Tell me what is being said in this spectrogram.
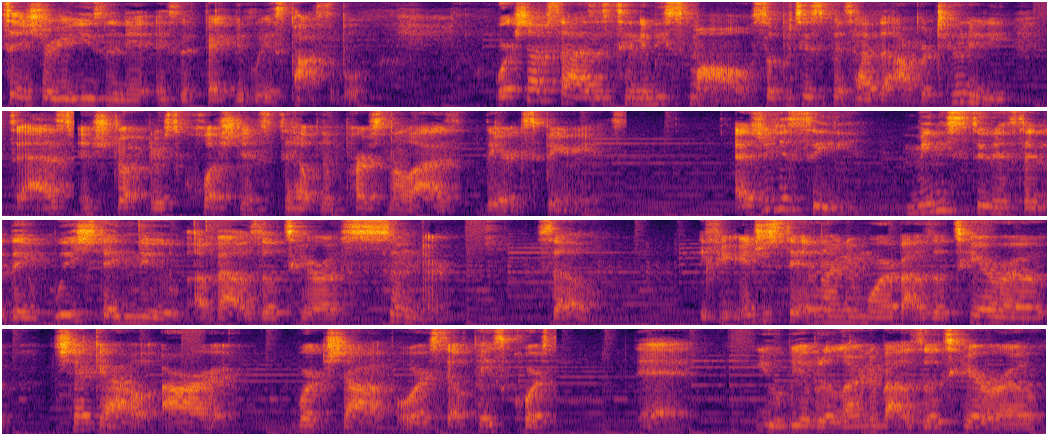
to ensure you're using it as effectively as possible. Workshop sizes tend to be small, so participants have the opportunity to ask instructors questions to help them personalize their experience. As you can see, many students say that they wish they knew about Zotero sooner. So if you're interested in learning more about Zotero, check out our workshop or self-paced course that you will be able to learn about Zotero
